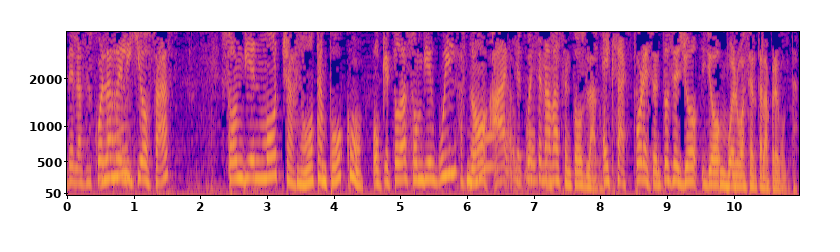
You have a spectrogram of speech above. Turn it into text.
de, las escuelas religiosas son bien mochas. No, tampoco. O que todas son bien huilas. No, se cuecen habas en todos lados. Exacto. Por eso, entonces yo, yo vuelvo a hacerte la pregunta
